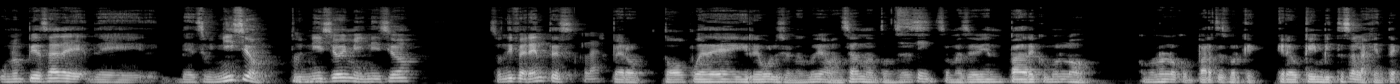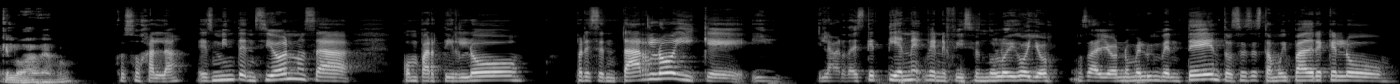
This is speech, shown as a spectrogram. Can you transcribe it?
uno empieza de, de, de su inicio. Tu inicio y mi inicio son diferentes. Claro. Pero todo puede ir evolucionando y avanzando. Entonces, se me hace bien padre cómo lo, cómo no lo compartes, porque creo que invitas a la gente a que lo haga, ¿no? Pues ojalá. Es mi intención, o sea, compartirlo, presentarlo y que, y, y la verdad es que tiene beneficios, no lo digo yo. O sea, yo no me lo inventé, entonces está muy padre que lo,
